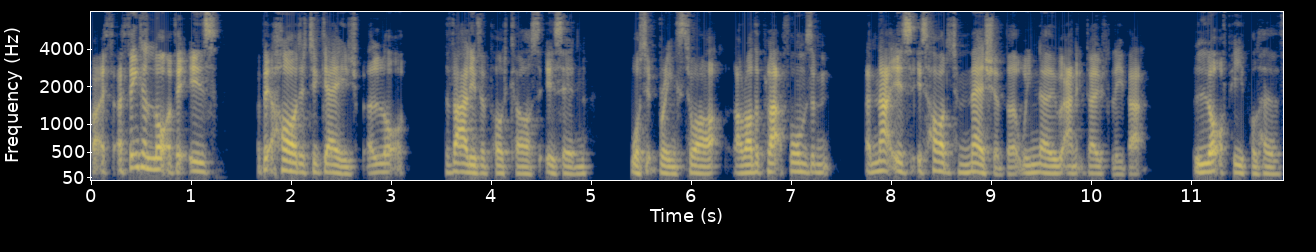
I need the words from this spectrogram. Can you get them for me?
But I, th- I think a lot of it is a bit harder to gauge. But a lot of the value of the podcast is in what it brings to our, our other platforms, and and that is is harder to measure. But we know anecdotally that a lot of people have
